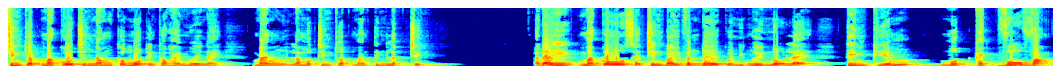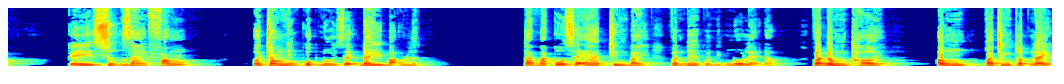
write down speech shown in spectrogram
trình thuật Marco chương 5 câu 1 đến câu 20 này mang là một trình thuật mang tính lập trình. Ở đây, Marco sẽ trình bày vấn đề của những người nô lệ tìm kiếm một cách vô vọng cái sự giải phóng ở trong những cuộc nổi dậy đầy bạo lực. Ta, Marco sẽ trình bày vấn đề của những nô lệ đó và đồng thời, ông qua trình thuật này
